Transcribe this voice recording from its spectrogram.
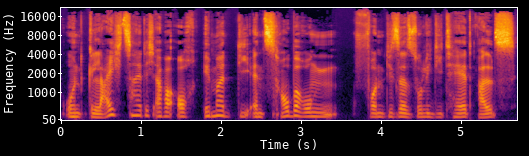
und gleichzeitig aber auch immer die Entzauberung von dieser Solidität als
